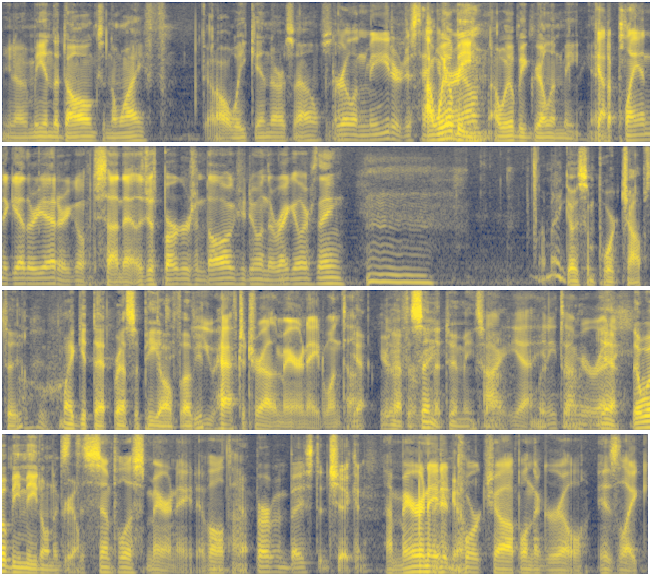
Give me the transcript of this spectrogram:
you know, me and the dogs and the wife got all weekend ourselves. so. grilling meat or just I hanging will around? be. I will be grilling meat. yeah. Got a plan together yet, or are you going to decide that? Just burgers and dogs? You doing the regular thing? I may go some pork chops too. Might get that recipe off of you. You have to try the marinade one time. yeah, you're gonna have to send me. it to me. So, All right, yeah, but, anytime uh, you're ready. Yeah, there will be meat on the It's grill. the simplest marinade of all time. Bourbon basted chicken. A marinated pork chop on the grill is like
